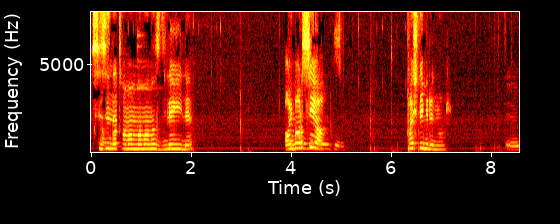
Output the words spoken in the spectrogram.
Sizin de tamamlamanız dileğiyle. Aybarsı ya. Kaç demirin var? Ee,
